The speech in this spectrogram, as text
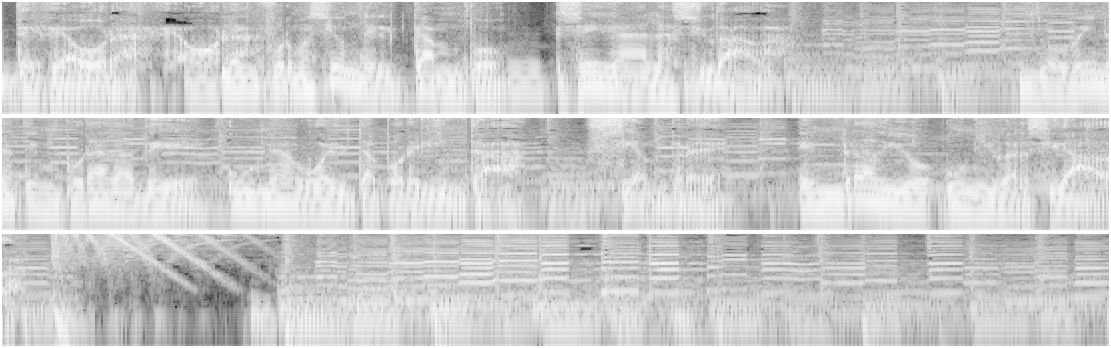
Desde ahora, la información del campo llega a la ciudad. Novena temporada de Una Vuelta por el INTA. Siempre en Radio Universidad.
